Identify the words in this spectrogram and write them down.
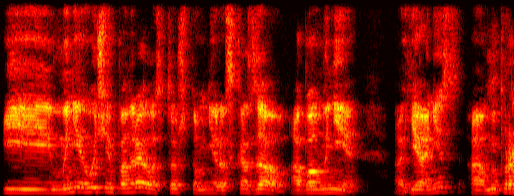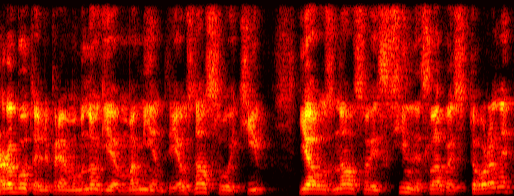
И мне очень понравилось то, что мне рассказал обо мне Янис. А мы проработали прямо многие моменты. Я узнал свой тип, я узнал свои сильные и слабые стороны,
